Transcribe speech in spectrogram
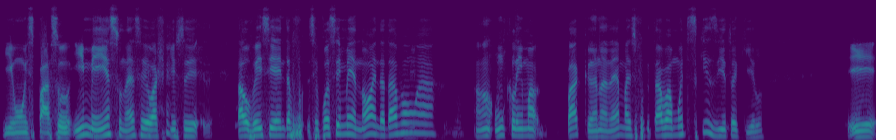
E um espaço imenso, né? Eu acho que se, talvez se ainda se fosse menor, ainda dava uma, um clima bacana, né? Mas estava muito esquisito aquilo. E,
